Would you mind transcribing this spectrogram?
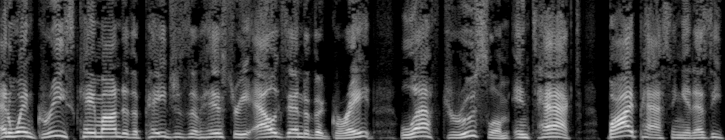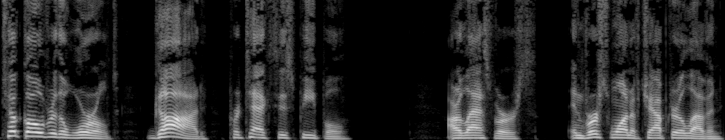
And when Greece came onto the pages of history, Alexander the Great left Jerusalem intact, bypassing it as he took over the world. God protects his people. Our last verse in verse 1 of chapter 11.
